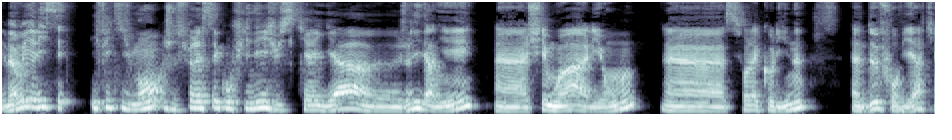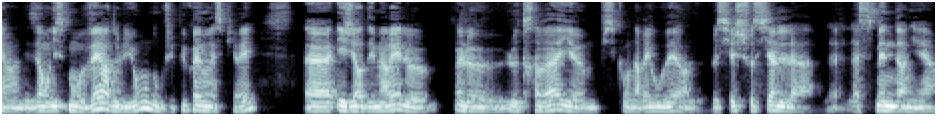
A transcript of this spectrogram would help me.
Eh ben oui, Alice, effectivement, je suis resté confiné jusqu'à il y a euh, jeudi dernier, euh, chez moi à Lyon, euh, sur la colline de Fourvière, qui est un des arrondissements verts de Lyon, donc j'ai pu quand même respirer. Euh, et j'ai redémarré le, le, le travail euh, puisqu'on a réouvert le siège social la, la, semaine dernière,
